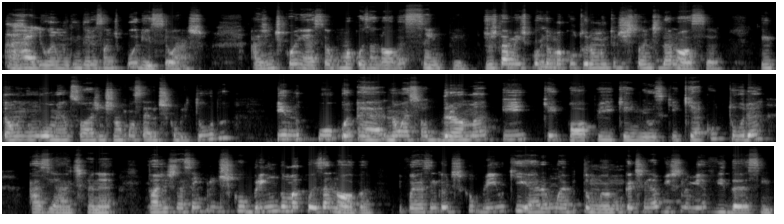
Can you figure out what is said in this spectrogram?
a Hallyu é muito interessante por isso eu acho a gente conhece alguma coisa nova sempre justamente porque Sim. é uma cultura muito distante da nossa então em um momento só a gente não consegue descobrir tudo e o, é, não é só drama e K-pop e K-music, que é cultura asiática, né? Então a gente está sempre descobrindo uma coisa nova. E foi assim que eu descobri o que era um webtoon. Eu nunca tinha visto na minha vida, assim.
